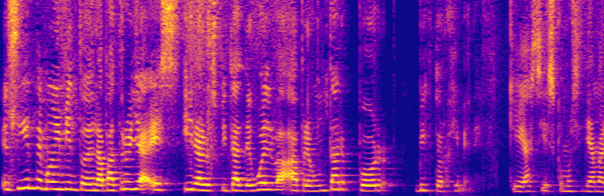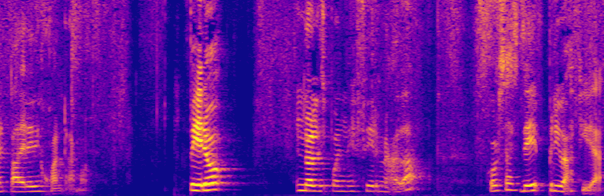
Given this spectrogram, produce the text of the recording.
El siguiente movimiento de la patrulla es ir al hospital de Huelva a preguntar por Víctor Jiménez, que así es como se llama el padre de Juan Ramón. Pero no les pueden decir nada, cosas de privacidad.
